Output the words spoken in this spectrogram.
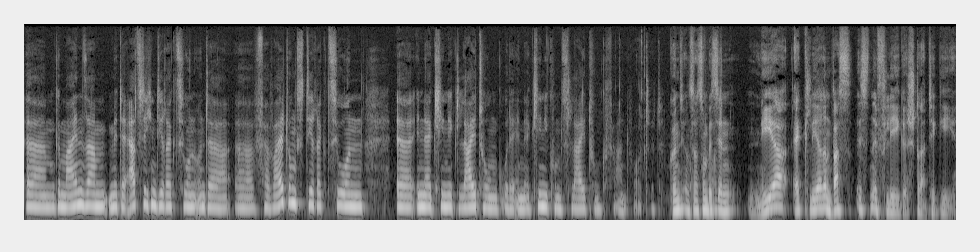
ähm, gemeinsam mit der ärztlichen Direktion und der äh, Verwaltungsdirektion äh, in der Klinikleitung oder in der Klinikumsleitung verantwortet. Können Sie uns das so ein bisschen näher erklären? Was ist eine Pflegestrategie?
